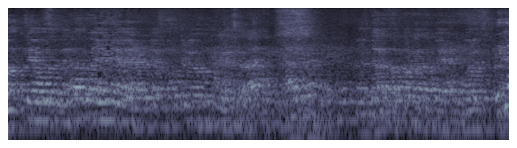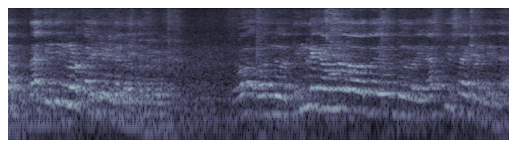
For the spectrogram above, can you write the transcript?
ಮತ್ತೆ ಒಂದು ದಿನ ಅಥವಾ ಏನು ಎರಡು ಮೂರು ದಿನ ಅಂತ ಹೇಳ್ತಾರೆ ಜನಸಂಪರ್ಕ ಸಭೆ ಪೊಲೀಸ್ ಇಲ್ಲ ಪ್ರತಿ ತಿಂಗಳು ಕರಿಬೇಕಂತಿದೆ ಒಂದು ತಿಂಗಳಿಗೆ ಒಂದು ಒಂದು ಎಸ್ ಪಿ ಸಾಹೇಬ್ ಇದೆ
